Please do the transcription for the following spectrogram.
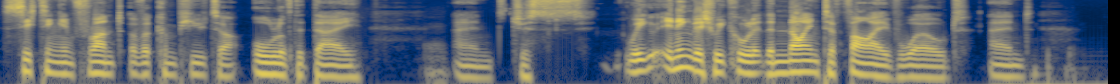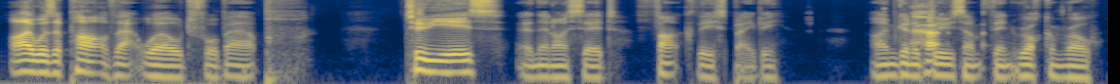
Sitting in front of a computer all of the day, and just we in English we call it the nine to five world, and I was a part of that world for about two years, and then I said, "Fuck this, baby." I'm going to Ha- do something rock and roll.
